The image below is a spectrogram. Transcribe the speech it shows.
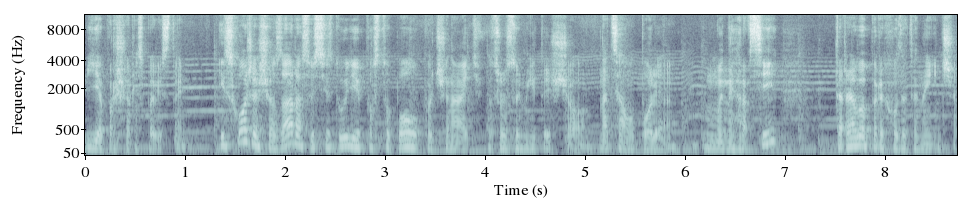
є про що розповісти. І схоже, що зараз усі студії поступово починають зрозуміти, що на цьому полі ми не гравці, треба переходити на інше.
